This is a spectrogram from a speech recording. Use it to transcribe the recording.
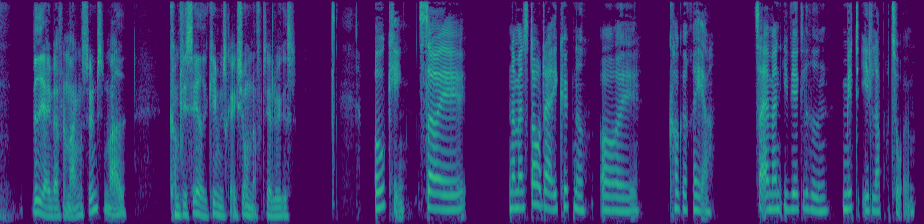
ved jeg i hvert fald mange synes, en meget kompliceret kemisk reaktion at få til at lykkes. Okay, så øh, når man står der i køkkenet og øh, kokkererer, så er man i virkeligheden midt i et laboratorium,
